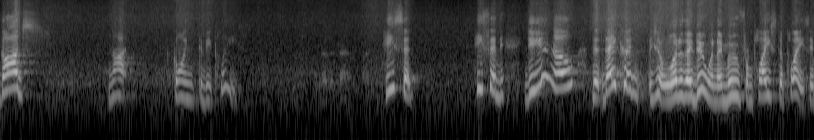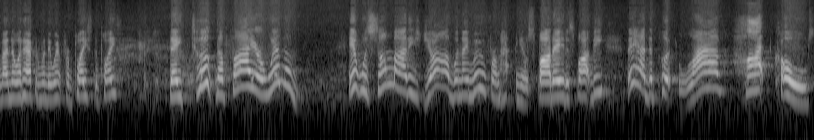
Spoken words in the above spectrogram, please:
God's not going to be pleased. He said, he said, do you know that they could, he said, what do they do when they move from place to place? Anybody know what happened when they went from place to place? They took the fire with them. It was somebody's job when they moved from you know spot A to spot B. They had to put live hot coals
